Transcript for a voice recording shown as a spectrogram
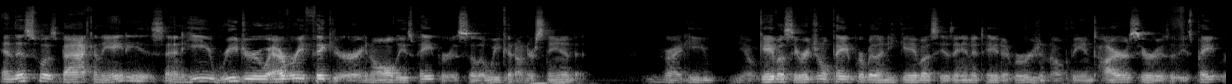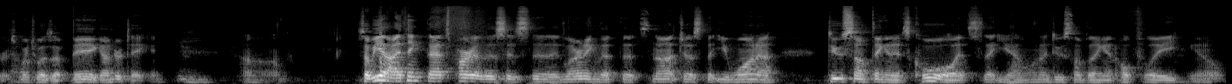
And this was back in the 80s, and he redrew every figure in all these papers so that we could understand it right? He, you know, gave us the original paper, but then he gave us his annotated version of the entire series of these papers, which was a big undertaking. Mm-hmm. Um, so yeah, I think that's part of this is the learning that that's not just that you want to do something and it's cool. It's that you want to do something and hopefully, you know,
